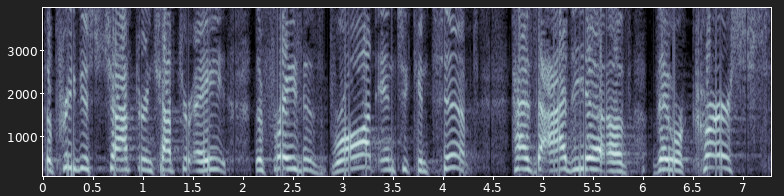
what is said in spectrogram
the previous chapter in chapter 8. The phrase is brought into contempt has the idea of they were cursed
